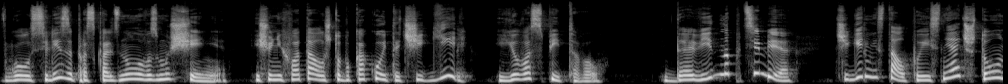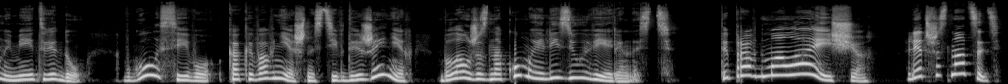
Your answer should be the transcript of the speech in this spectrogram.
В голосе Лизы проскользнуло возмущение. Еще не хватало, чтобы какой-то чигирь ее воспитывал. «Да видно по тебе!» Чигирь не стал пояснять, что он имеет в виду. В голосе его, как и во внешности и в движениях, была уже знакомая Лизе уверенность. «Ты правда малая еще? Лет шестнадцать?»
